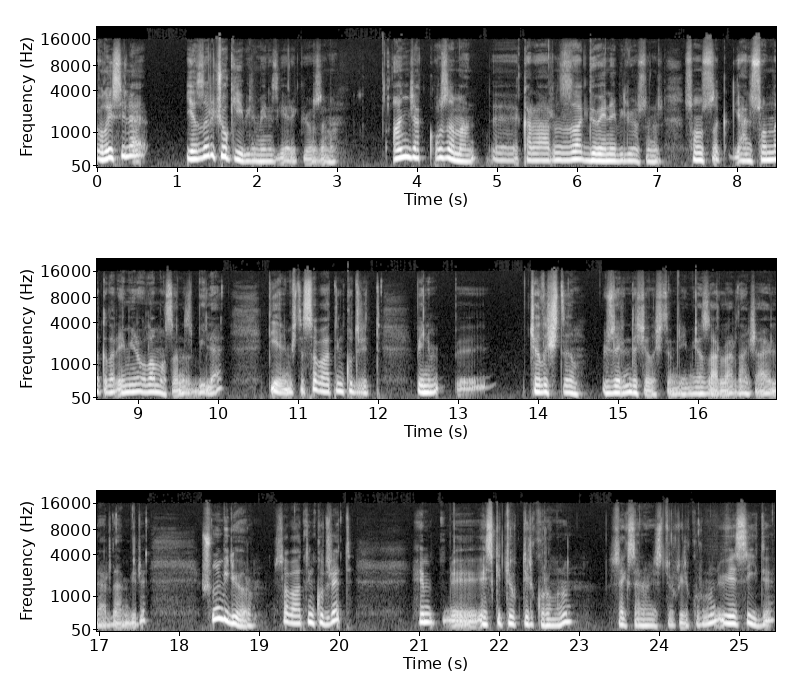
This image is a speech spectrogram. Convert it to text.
Dolayısıyla yazarı çok iyi bilmeniz gerekiyor o zaman. Ancak o zaman e, kararınıza güvenebiliyorsunuz. Sonsuza yani sonuna kadar emin olamasanız bile diyelim işte Sabahattin Kudret benim e, çalıştığım, üzerinde çalıştığım diyeyim yazarlardan, şairlerden biri. Şunu biliyorum. Sabahattin Kudret hem e, eski Türk Dil Kurumu'nun 80 öncesi Türk Kurumu'nun üyesiydi.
